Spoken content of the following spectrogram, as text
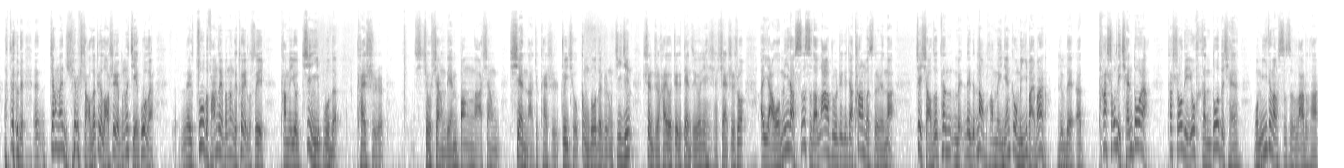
对不对？嗯，将来你学费少了，这个老师也不能解雇了呀，那租的房子也不能给退了，所以他们又进一步的开始，就像联邦啊，像县呐，就开始追求更多的这种基金，甚至还有这个电子邮件显显示说，哎呀，我们一定要死死的拉住这个叫汤姆斯的人呐，这小子他每那个闹不好，每年给我们一百万呢，对不对？呃，他手里钱多呀。他手里有很多的钱，我们一定要死死的拉住他。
